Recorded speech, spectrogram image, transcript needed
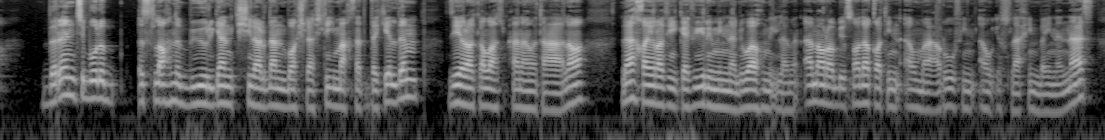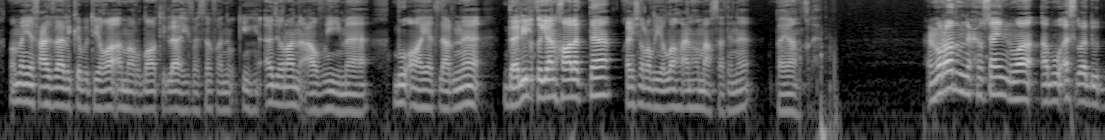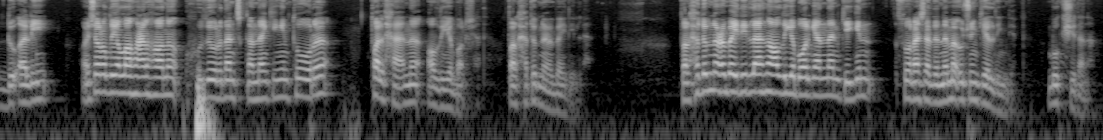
birinchi bo'lib islohni buyurgan kishilardan boshlashlik maqsadida keldim. Zero Alloh subhanahu va taolo لا خير في كثير من نجواهم إلا من أمر بصدقة أو معروف أو إصلاح بين الناس ومن يفعل ذلك ابتغاء مرضات الله فسوف نؤتيه أجرا عظيما. بو لرنا دليل قيان خالتنا عيشة رضي الله عنه مقصدنا بيان قلت عمراد بن حسين وأبو أسود الدؤلي عيشة رضي الله عنه حزوردن كان كين طور طلحة نالي برشد طلحة بن عبيد الله Talhat ibn Ubaydillahni oldiga borgandan keyin so'rashadi, nima uchun kelding deb. Bu kishidan ham.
